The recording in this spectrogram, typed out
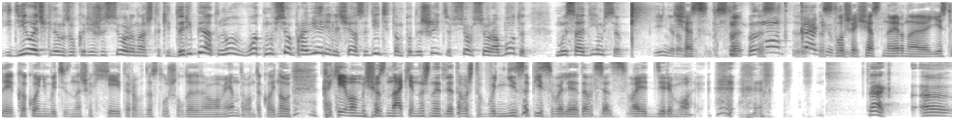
И девочки там, звукорежиссеры наши такие, да, ребята, ну вот мы все проверили, сейчас идите там подышите, все, все работает. Мы садимся и не сейчас, работает. Слу- ну, как слушай, это? сейчас, наверное, если какой-нибудь из наших хейтеров дослушал до этого момента, он такой, ну, какие вам еще знаки нужны для того, чтобы вы не записывали это все свое дерьмо? Так, э,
